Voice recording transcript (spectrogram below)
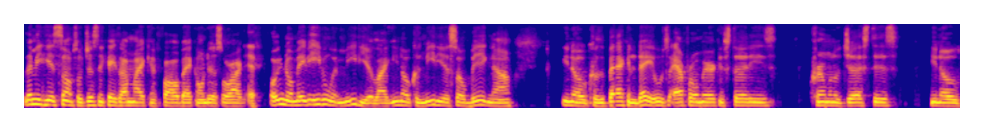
let me get something. So just in case I might can fall back on this, or I, or you know, maybe even with media, like you know, because media is so big now. You know, because back in the day it was Afro American studies, criminal justice, you know,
